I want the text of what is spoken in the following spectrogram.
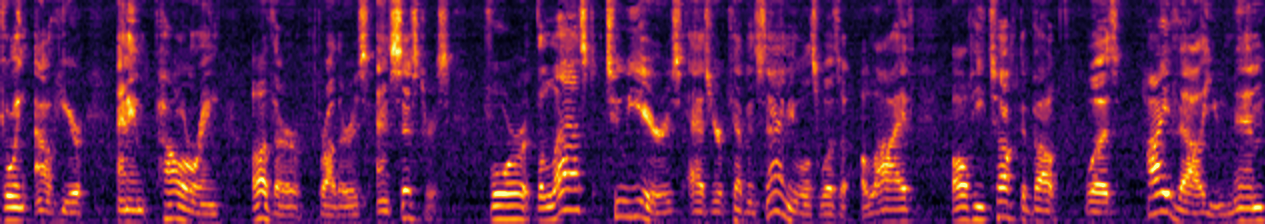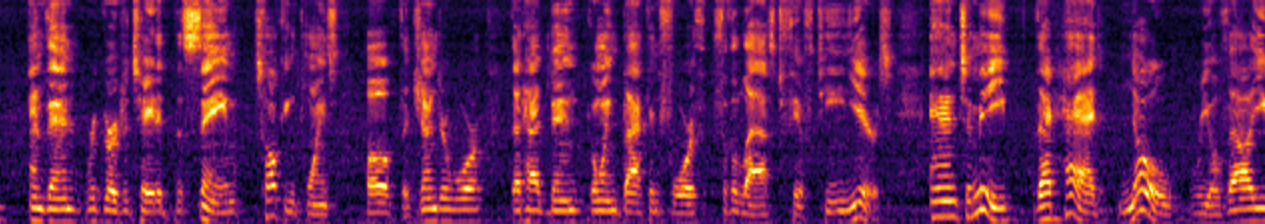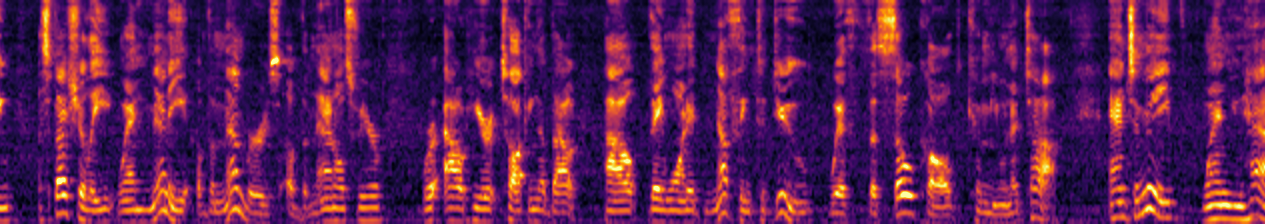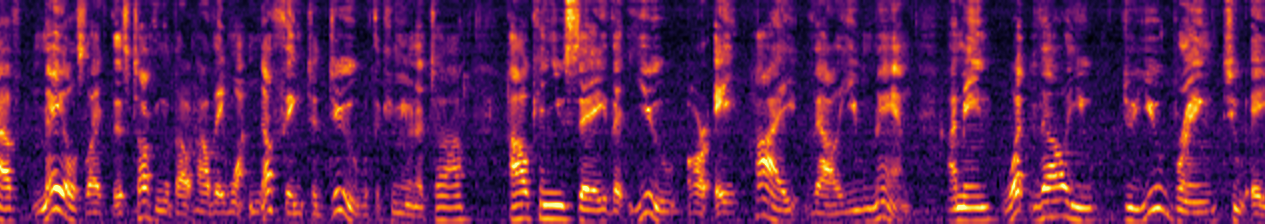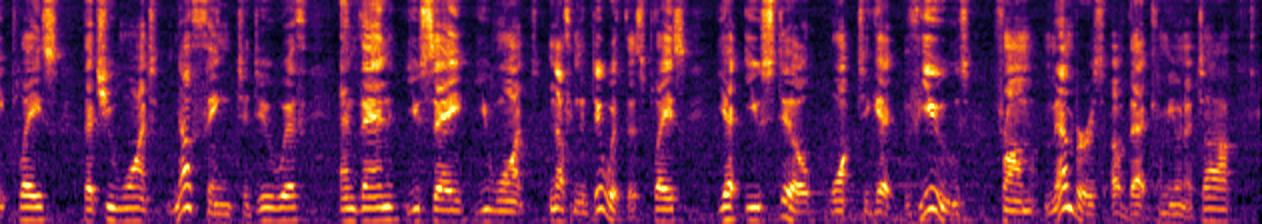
going out here and empowering other brothers and sisters. For the last two years, as your Kevin Samuels was alive, all he talked about was high value men and then regurgitated the same talking points of the gender war that had been going back and forth for the last 15 years. And to me, that had no real value, especially when many of the members of the manosphere were out here talking about how they wanted nothing to do with the so-called communita. And to me, when you have males like this talking about how they want nothing to do with the communita, how can you say that you are a high value man? I mean, what value do you bring to a place that you want nothing to do with, and then you say you want nothing to do with this place, yet you still want to get views from members of that community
